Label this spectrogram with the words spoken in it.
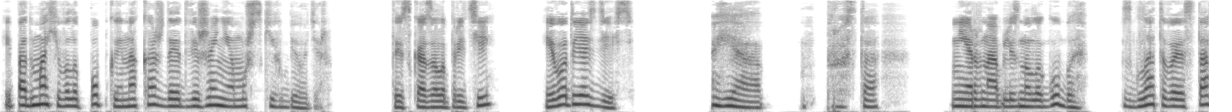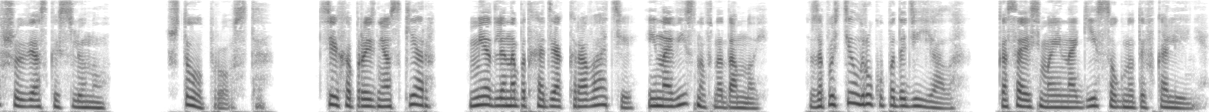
и подмахивала попкой на каждое движение мужских бедер. «Ты сказала прийти? И вот я здесь». «Я... просто...» Нервно облизнула губы, сглатывая ставшую вязкой слюну. «Что просто?» Тихо произнес Кер, медленно подходя к кровати и нависнув надо мной. Запустил руку под одеяло, касаясь моей ноги, согнутой в колени.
